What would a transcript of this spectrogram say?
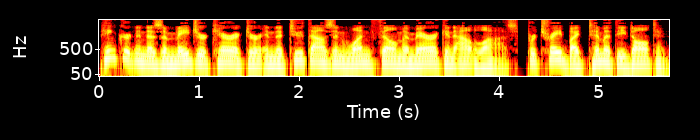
Pinkerton is a major character in the 2001 film American Outlaws, portrayed by Timothy Dalton.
